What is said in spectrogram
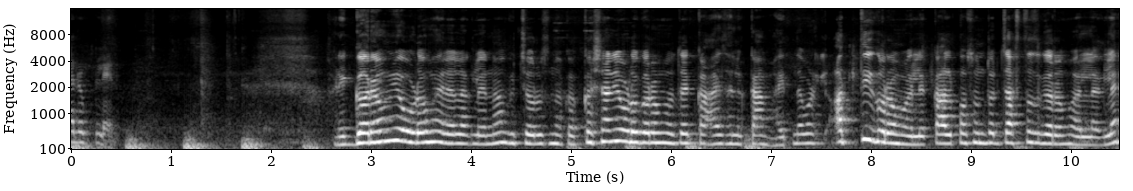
एरोप्लेन आणि गरम एवढं व्हायला लागलं ना विचारूच नका. कशाने एवढं गरम होतंय काय झालं काय माहीत नाही पण अति गरम व्हायला कालपासून तर जास्तच गरम व्हायला लागलंय.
